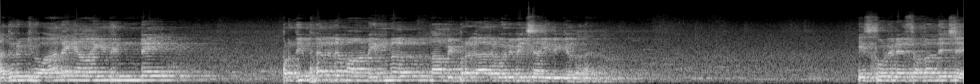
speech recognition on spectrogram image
അതൊരു ജ്വാലയായതിന്റെ പ്രതിഫലനമാണ് ഇന്ന് നാം ഇപ്രകാരം ഒരുമിച്ചായിരിക്കുന്നത്. ഈ സ്കൂളിനെ സംബന്ധിച്ച്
